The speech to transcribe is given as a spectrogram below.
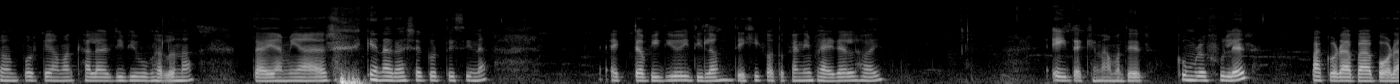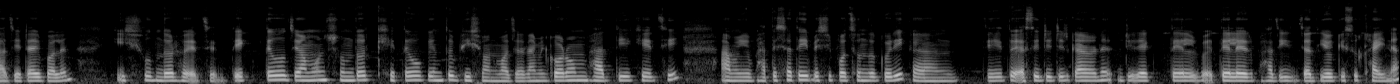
সম্পর্কে আমার খালার রিভিউ ভালো না। তাই আমি আর কেনার আশা করতেছি না। একটা ভিডিওই দিলাম, দেখি কতখানি ভাইরাল হয়। এই দেখেন আমাদের কুমড়ো ফুলের পাকোড়া বা বড়া যেটাই বলেন, কি সুন্দর হয়েছে। দেখতেও যেমন সুন্দর, খেতেও কিন্তু ভীষণ মজার। আমি গরম ভাত দিয়ে খেয়েছি, আমি ভাতের সাথেই বেশি পছন্দ করি, কারণ যেহেতু অ্যাসিডিটির কারণে ডিরেক্ট তেল, তেলের ভাজি জাতীয় কিছু খাই না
